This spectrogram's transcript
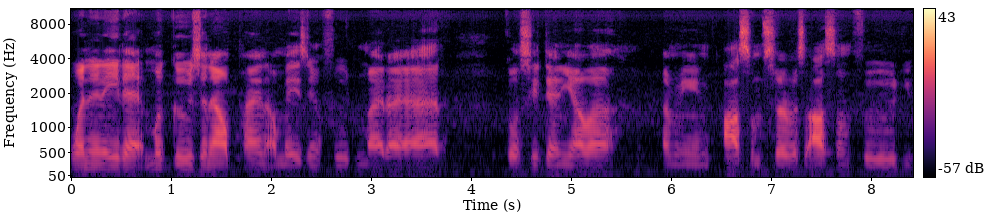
went and ate at Magoo's in Alpine. Amazing food, might I add. Go see Daniela. I mean, awesome service, awesome food. You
